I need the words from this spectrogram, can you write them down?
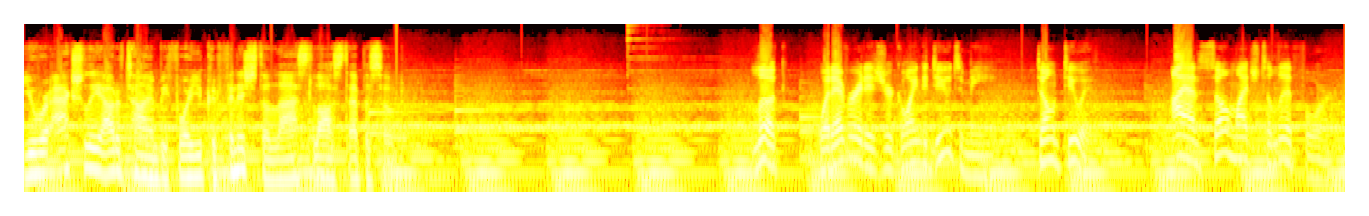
You were actually out of time before you could finish the last lost episode. Look, whatever it is you're going to do to me, don't do it. I have so much to live for.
